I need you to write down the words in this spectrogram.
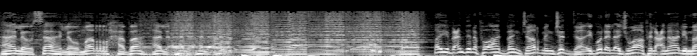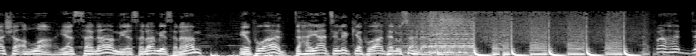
هلا وسهلا ومرحبا. هلا هلا هلا هلا. طيب عندنا فؤاد بنجر من جدة يقول الأجواء في العنالي ما شاء الله. يا سلام يا سلام يا سلام. يا فؤاد تحياتي لك يا فؤاد. هلا وسهلا. فهد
